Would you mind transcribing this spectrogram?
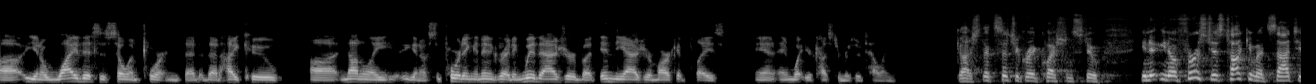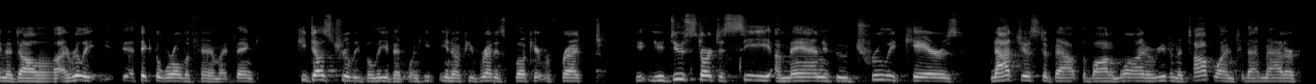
Uh, you know, why this is so important that that HYCU uh, not only you know supporting and integrating with Azure, but in the Azure marketplace, and and what your customers are telling you. Gosh, that's such a great question, Stu. You know, you know, first just talking about Satya Nadella, I really I think the world of him. I think he does truly believe it. When he, you know, if you've read his book, Hit Refresh, you, you do start to see a man who truly cares not just about the bottom line or even the top line for that matter,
